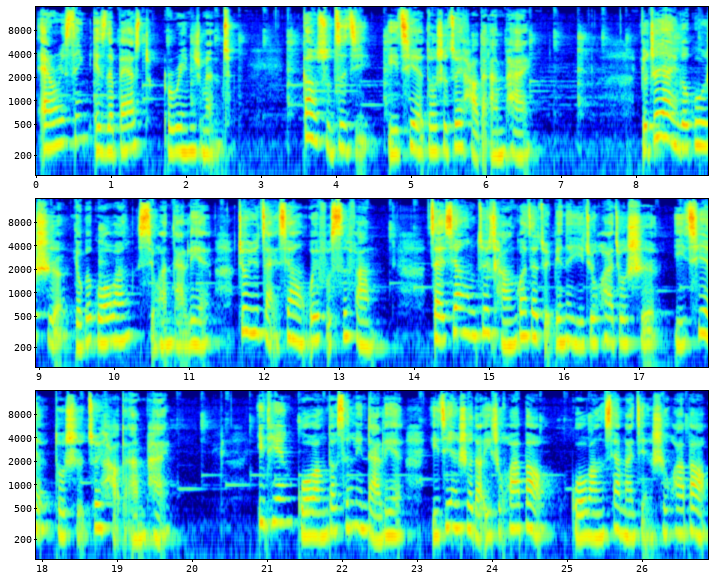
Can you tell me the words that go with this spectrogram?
everything is the best arrangement。告诉自己，一切都是最好的安排。有这样一个故事：有个国王喜欢打猎，就与宰相微服私访。宰相最常挂在嘴边的一句话就是：“一切都是最好的安排。”一天，国王到森林打猎，一箭射倒一只花豹。国王下马检视花豹，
